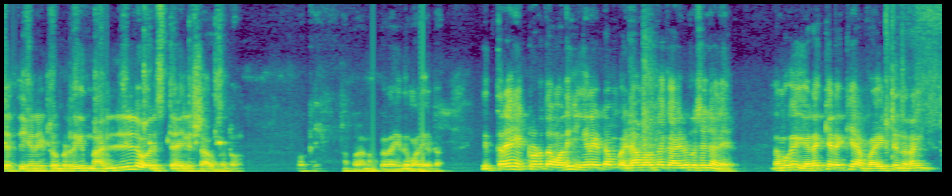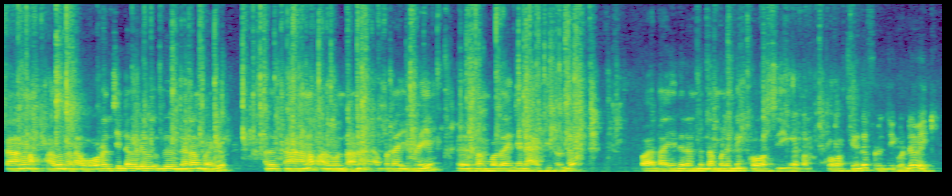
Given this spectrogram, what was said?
ചെത്തി ഇങ്ങനെ ഇട്ടുമ്പോഴത്തേക്കും നല്ല ഒരു സ്റ്റൈലിഷ് ആവും കേട്ടോ. ഓക്കെ അപ്പോൾ നമുക്ക് ഇത് മതി കേട്ടോ. ഇത്രയും ഇട്ട് കൊടുത്താൽ മതി. ഇങ്ങനെ ഇട്ടാൽ ഇടാൻ പറഞ്ഞ കാര്യം എന്ന് വെച്ച് കഴിഞ്ഞാൽ നമുക്ക് ഇടയ്ക്കിടയ്ക്ക് ആ വൈറ്റ് നിറം കാണണം. അതുകൊണ്ടാണ് ഓറഞ്ചിന്റെ ഒരു നിറം വരും. അത് കാണണം. അതുകൊണ്ടാണ് അപ്പോൾ ഇവിടെയും സംഭവം ഇങ്ങനെ ആക്കിയിട്ടുണ്ട്. അപ്പോൾ അതായത് രണ്ടും നമ്മളിനി ക്ലോസ് ചെയ്യും കേട്ടോ. ക്ലോസ് ചെയ്ത് ഫ്രിഡ്ജിൽ കൊണ്ട് വെക്കും.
